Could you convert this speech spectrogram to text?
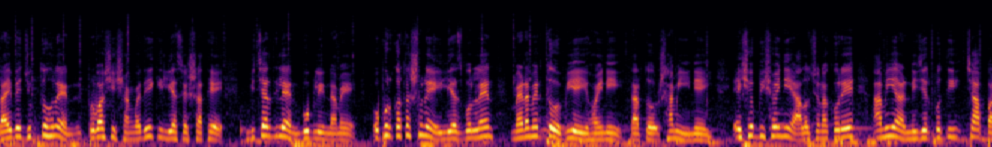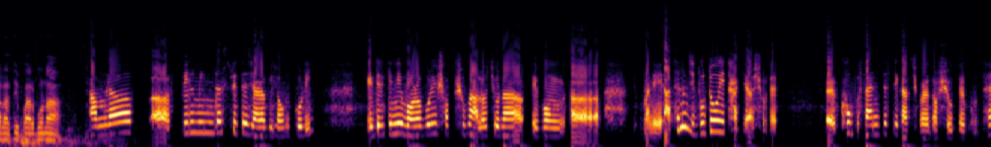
লাইভে যুক্ত হলেন প্রবাসী সাংবাদিক ইলিয়াসের সাথে। বিচার দিলেন বুবলির নামে। অপুর কথা শুনে ইলিয়াস বললেন, ম্যাডামের তো বিয়েই হয়নি, তার তো স্বামীই নেই। এইসব বিষয় নিয়ে আলোচনা করে আমি আর নিজের প্রতি চাপ বাড়াতে পারব না। আমরা ফিল্ম ইন্ডাস্ট্রিতে যারা বিলং করি, এদেরকে নিয়ে বরাবরই সবসময় আলোচনা এবং মানে আছে না যে দুটোই থাকে আসলে। খুব ফ্যান্টাসি কাজ করে দর্শকদের মধ্যে।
